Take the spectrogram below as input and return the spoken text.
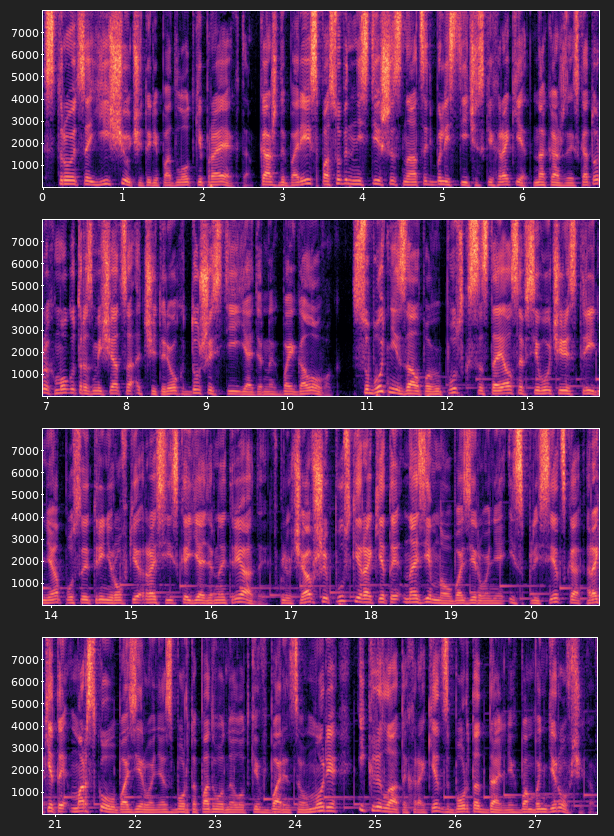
строятся еще четыре подлодки проекта. Каждый парей способен нести 16 баллистических ракет, на каждой из которых могут размещаться от 4 до 6 ядерных боеголовок. Субботний залповый пуск состоялся всего через три дня после тренировки российской ядерной триады, включавшей пуски ракеты наземного базирования из Плесецка, ракеты морского базирования с борта подводной лодки в Баренцевом море и крылатых ракет с борта дальних бомбардировщиков.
